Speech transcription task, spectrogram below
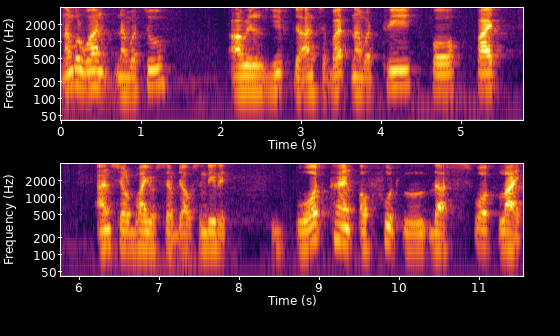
number one, number two, I will give the answer. But number three, four, five, answer by yourself. Jawab sendiri. What kind of food does Spot like?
